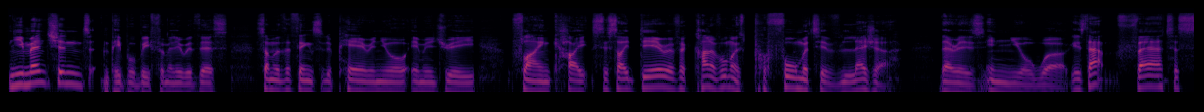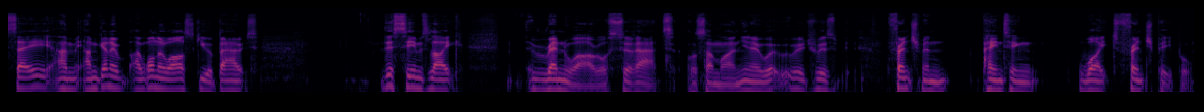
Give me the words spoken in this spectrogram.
And you mentioned, and people will be familiar with this, some of the things that appear in your imagery, flying kites, this idea of a kind of almost performative leisure there is in your work. Is that fair to say? I mean, I'm going to, I want to ask you about this seems like Renoir or Seurat or someone, you know, which was Frenchmen painting white French people,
